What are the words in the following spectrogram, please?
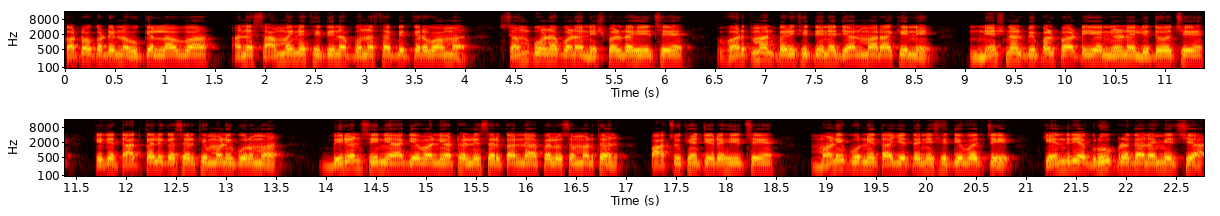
કટોકટીનો ઉકેલ લાવવા અને સામાન્ય સ્થિતિને પુનઃસ્થાપિત કરવામાં સંપૂર્ણપણે નિષ્ફળ રહી છે. વર્તમાન પરિસ્થિતિને ધ્યાનમાં રાખીને નેશનલ પીપલ્સ પાર્ટીએ નિર્ણય લીધો છે કે તે તાત્કાલિક અસરથી મણિપુરમાં બિરેન સિંહની આગેવાની હેઠળની સરકારને આપેલું સમર્થન પાછું ખેંચી રહી છે. મણિપુરની તાજેતરની સ્થિતિ વચ્ચે કેન્દ્રીય ગૃહપ્રધાન અમિત શાહ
